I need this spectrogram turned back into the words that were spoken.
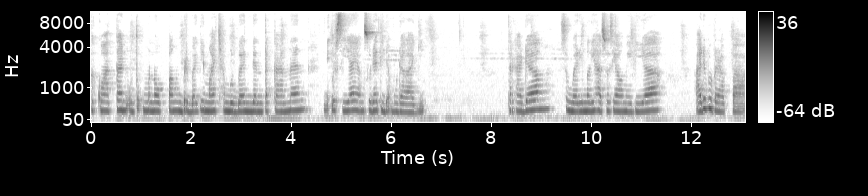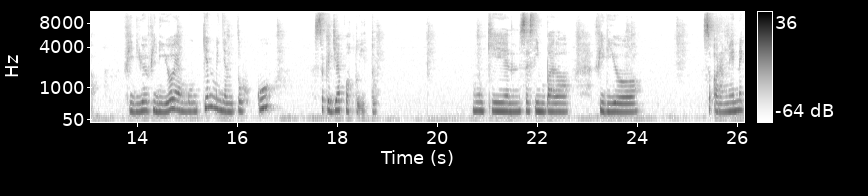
kekuatan untuk menopang berbagai macam beban dan tekanan di usia yang sudah tidak muda lagi. Terkadang, sembari melihat sosial media, ada beberapa video-video yang mungkin menyentuhku sekejap waktu itu. Mungkin sesimpel video seorang nenek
